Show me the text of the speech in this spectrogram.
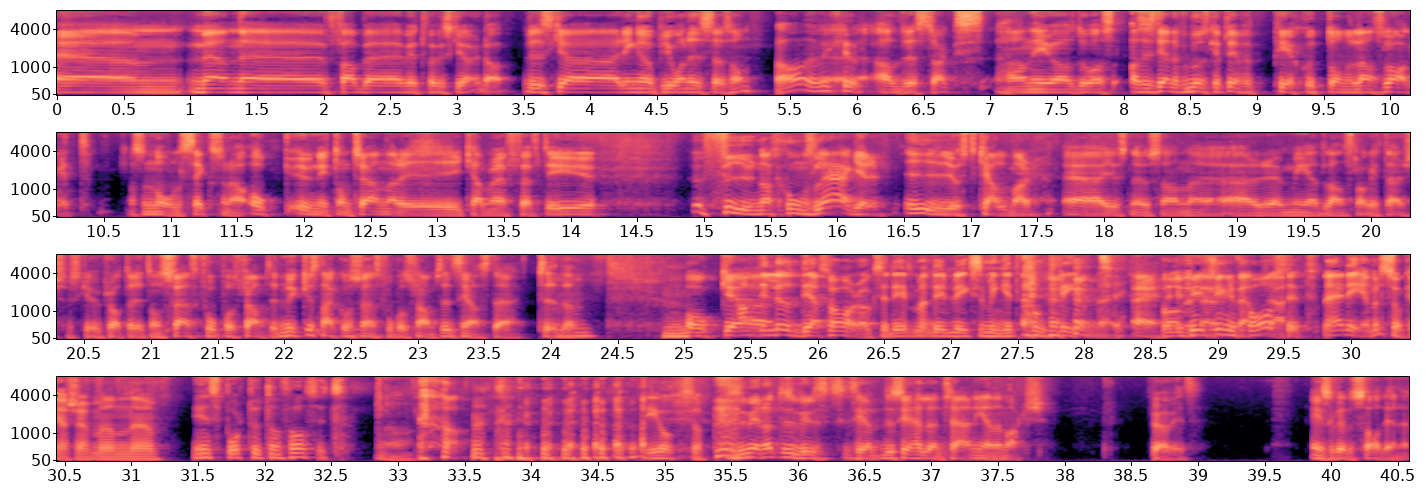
Ehm, men uh, Fabbe, vet du vad vi ska göra idag? Vi ska ringa upp Johan Israelsson Ja, det blir kul. eh, alldeles strax. Han är ju alltså assisterande förbundskapten för P17-landslaget. Alltså 06orna och U19-tränare i Kalmar FF. Det är ju fyrnationsläger i just Kalmar eh, just nu, så han eh, är med landslaget där. Så ska vi prata lite om svensk fotbolls framtid. Mycket snack om svensk fotbolls framtid senaste tiden. Och, eh, Alltid luddiga svar också. Det, det blir liksom inget konkret. Nej, men det finns ingen förbättra. facit. Nej, det är väl så kanske. Men eh, Det är en sport utan facit. ja. det också. Du menar att du, vill se, du ser hellre en träning än en match? För övrigt. Jag insåg att du sa det nu.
